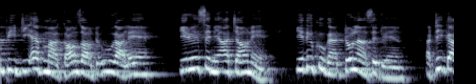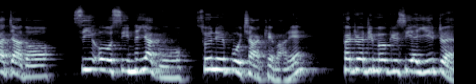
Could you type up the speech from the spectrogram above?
MPDF မှခေါင်းဆောင်တဦးကလည်း ပြည်တွင်းစစ်များအကြောင်းနဲ့ပြည်သူ့ခုခံတွန်းလှန်စစ်တွင်အတိကကျသော COC နှစ်ရပ်ကိုဆွေးနွေးပို့ချခဲ့ပါတယ်။ Federal Democracy အရေးအတွက်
